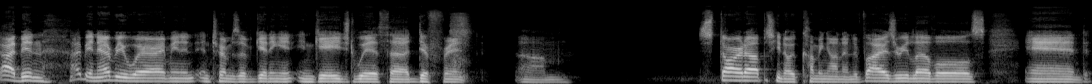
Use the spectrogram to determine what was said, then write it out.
I've been I've been everywhere. I mean, in, in terms of getting engaged with uh, different um, startups, you know, coming on an advisory levels and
